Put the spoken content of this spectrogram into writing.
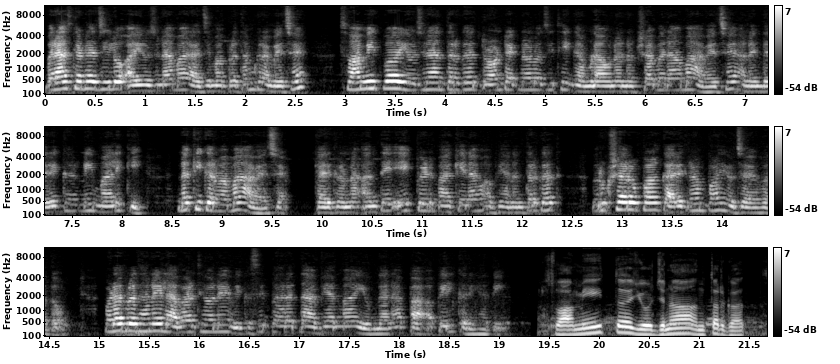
બનાસકાંઠા જિલ્લો આ યોજનામાં રાજ્યમાં પ્રથમ ક્રમે છે. સ્વામિત્વ યોજના અંતર્ગત ડ્રોન ટેકનોલોજીથી ગામડાઓના નકશા બનાવવામાં આવે છે અને દરેક ઘરની માલિકી નક્કી કરવામાં આવે છે. કાર્યક્રમના અંતે એક પેડમાં નામ અભિયાન અંતર્ગત વૃક્ષારોપણ કાર્યક્રમ પણ યોજાયો હતો. વડાપ્રધાને લાભાર્થીઓને વિકસિત ભારતના અભિયાનમાં યોગદાન આપવા અપીલ કરી હતી. સ્વામિત યોજના અંતર્ગત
